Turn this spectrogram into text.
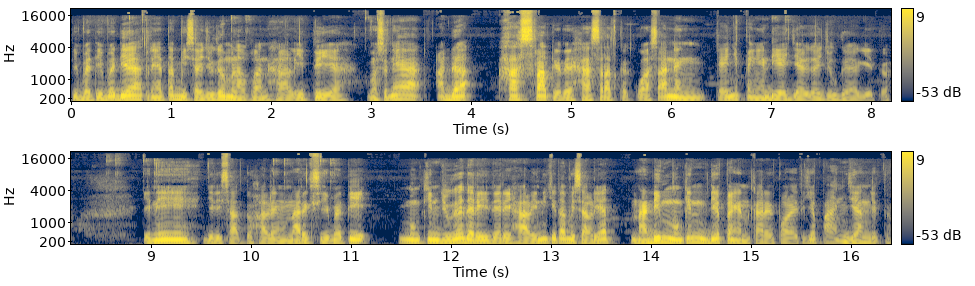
tiba-tiba dia ternyata bisa juga melakukan hal itu ya. Maksudnya ada hasrat gitu ya hasrat kekuasaan yang kayaknya pengen dia jaga juga gitu. Ini jadi satu hal yang menarik sih. Berarti mungkin juga dari dari hal ini kita bisa lihat Nadim mungkin dia pengen karir politiknya panjang gitu.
